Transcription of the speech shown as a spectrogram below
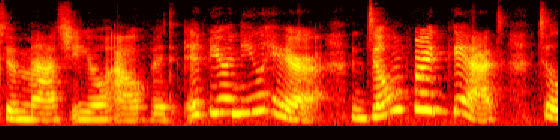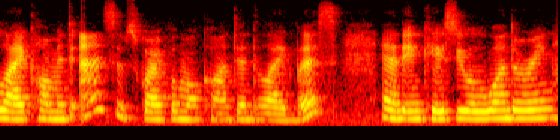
to match your outfit. If you're new here, don't forget to like like, comment, and subscribe for more content like this. And in case you were wondering,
